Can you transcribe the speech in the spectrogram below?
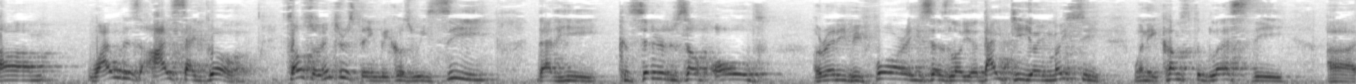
um, why would his eyesight go? It's also interesting because we see that he considered himself old already before. He says, Lo yadaiti yoimoisi, when he comes to bless the uh,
